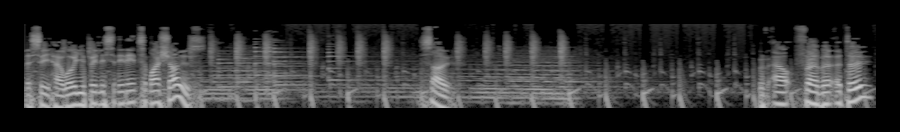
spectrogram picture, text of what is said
Let's see how well you've been listening into my shows. So, without further ado,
